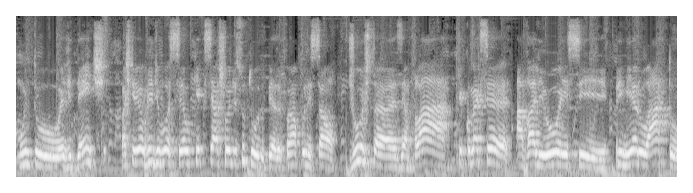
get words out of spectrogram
muito evidente. Mas queria ouvir de você o que, que você achou disso tudo, Pedro. Foi uma punição justa, exemplar? Que, como é que você avaliou esse primeiro ato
